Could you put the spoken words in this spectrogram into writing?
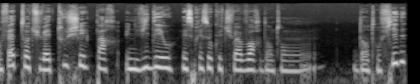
En fait, toi, tu vas être touché par une vidéo Nespresso que tu vas voir dans ton, dans ton feed,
